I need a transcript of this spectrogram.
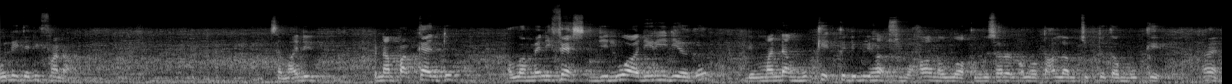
boleh jadi fana. Sama ada penampakan tu Allah manifest di luar diri dia ke dia memandang bukit ke dia melihat subhanallah kebesaran Allah Taala menciptakan bukit kan?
